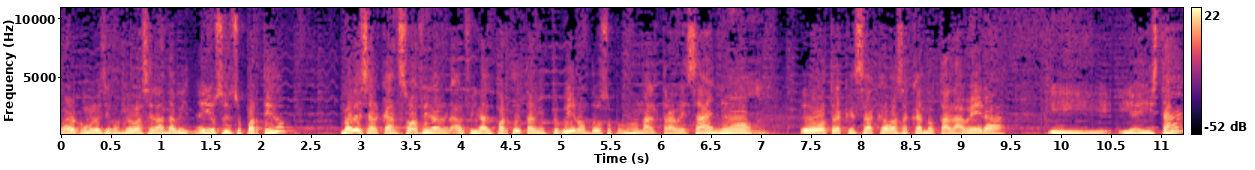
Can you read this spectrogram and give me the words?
bueno como les digo Nueva Zelanda bien ellos en su partido no les alcanzó al final al final del partido también tuvieron dos oportunidades al travesaño eh, otra que se acaba sacando Talavera y, y ahí está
